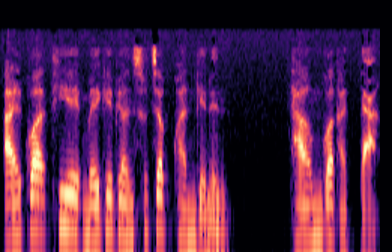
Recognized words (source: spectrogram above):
R과 T의 매개 변수적 관계는 다음과 같다.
